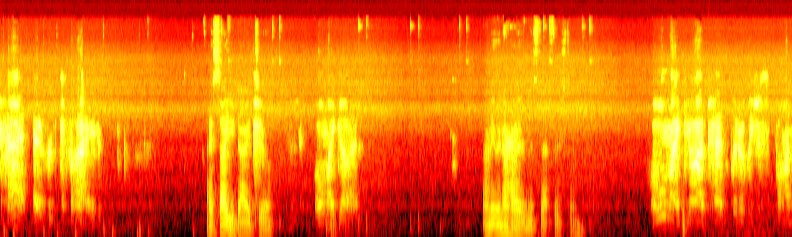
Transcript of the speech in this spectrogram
Pat, every time. I saw you die too. Oh my god. I don't even know how I missed that first one. Oh my god, Pat literally just spawn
